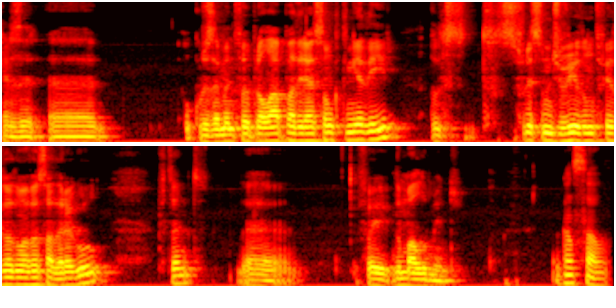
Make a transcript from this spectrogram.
quer dizer, uh, o cruzamento foi para lá para a direção que tinha de ir, se sofresse um desvio de um defesa ou de um avançado era golo, portanto, uh, foi do mal ou menos. Gonçalo,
